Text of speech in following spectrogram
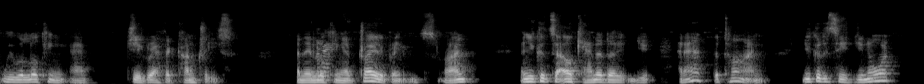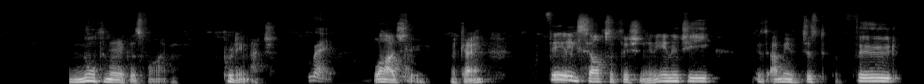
we were looking at geographic countries and then right. looking at trade agreements right? And you could say oh canada you, and at the time you could have said you know what? North america is fine pretty much. Right. Largely okay? Fairly self-sufficient in energy. I mean just food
